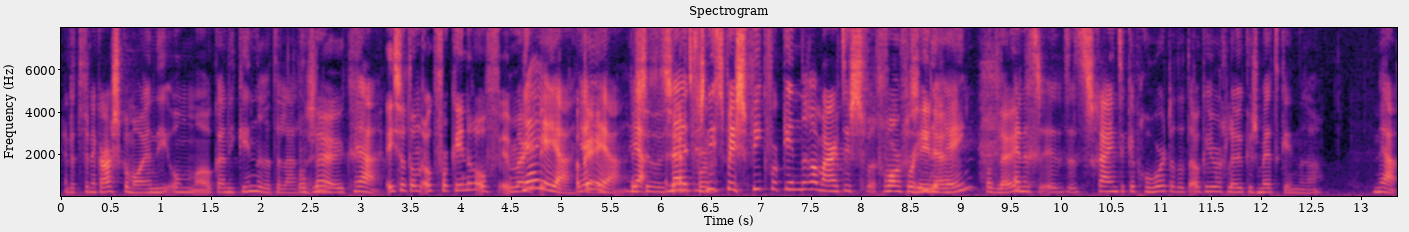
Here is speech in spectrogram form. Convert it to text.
En dat vind ik hartstikke mooi en die, om ook aan die kinderen te laten Wat zien. leuk. Ja. Is dat dan ook voor kinderen? Of, maar... Ja, ja, ja. Okay. ja, ja, dus ja. dat is nee, het is voor... niet specifiek voor kinderen, maar het is gewoon voor iedereen. Wat leuk. En het, het, het, schijnt, ik heb gehoord dat het ook heel erg leuk is met kinderen. Ja.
